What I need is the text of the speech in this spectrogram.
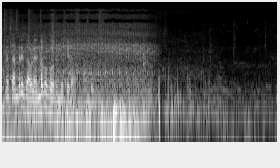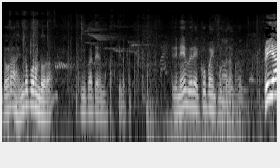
இந்த சன்ரைஸ் அவ்வளோ எந்த பக்கம் இருந்து சைடா டோரா எங்கே போகிறோம் டோரா? நீ பார்த்து இருங்க கீழே பார்த்து இது நேம் வேறு எக்கோ பாயிண்ட் மட்டும் தான். பிரியா!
